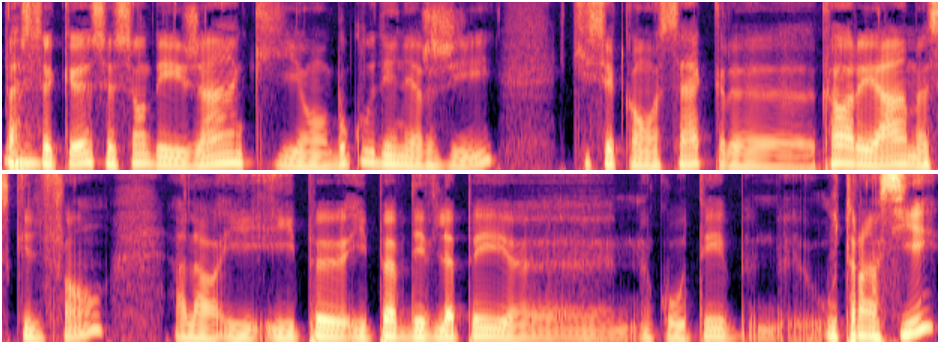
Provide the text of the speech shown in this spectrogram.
parce que ce sont des gens qui ont beaucoup d'énergie, qui se consacrent corps et âme à ce qu'ils font. Alors, ils, ils peuvent, ils peuvent développer un côté outrancier,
